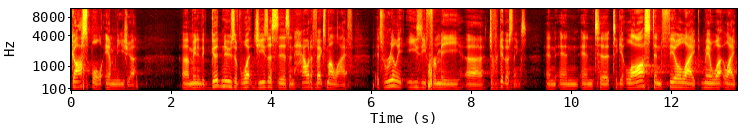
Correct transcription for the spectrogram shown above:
gospel amnesia, uh, meaning the good news of what Jesus is and how it affects my life. It's really easy for me uh, to forget those things and, and, and to, to get lost and feel like, man, what, like,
